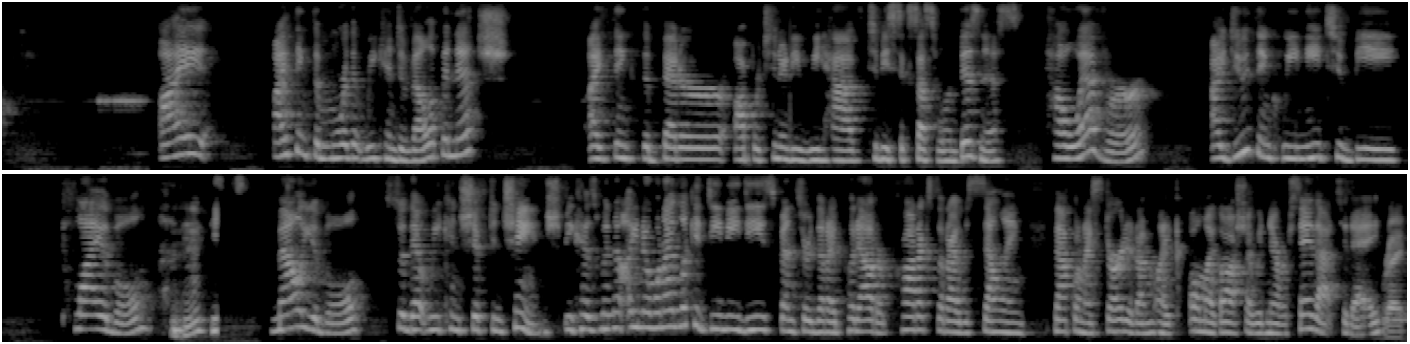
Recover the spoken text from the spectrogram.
I I think the more that we can develop a niche, I think the better opportunity we have to be successful in business. However, I do think we need to be pliable, hmm malleable, so that we can shift and change. Because when I, you know, when I look at DVDs, Spencer, that I put out or products that I was selling back when I started, I'm like, oh my gosh, I would never say that today. Right.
